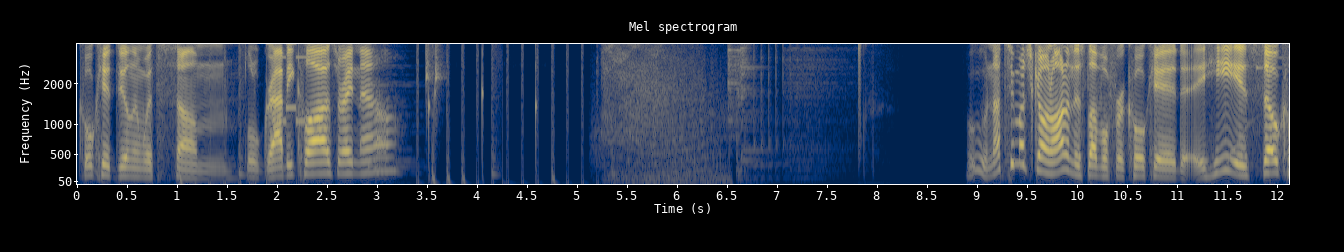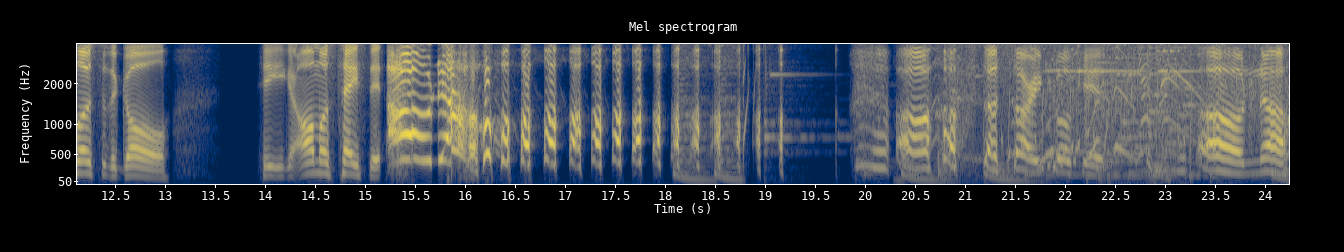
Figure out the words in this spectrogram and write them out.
Cool kid dealing with some little grabby claws right now. Ooh, not too much going on in this level for Cool Kid. He is so close to the goal. He you can almost taste it. Oh no! oh, so sorry, Cool Kid. Oh no!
